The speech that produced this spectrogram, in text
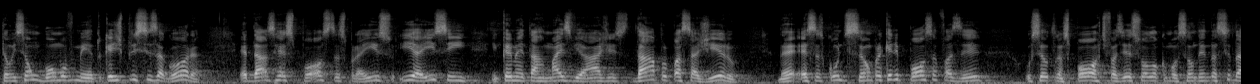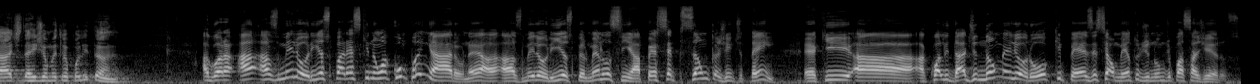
Então, isso é um bom movimento. O que a gente precisa agora é dar as respostas para isso e aí sim incrementar mais viagens, dar para o passageiro né, essa condição para que ele possa fazer o seu transporte, fazer a sua locomoção dentro da cidade, da região metropolitana. Agora, as melhorias parece que não acompanharam, né? As melhorias, pelo menos assim, a percepção que a gente tem é que a, a qualidade não melhorou, que pese esse aumento de número de passageiros.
